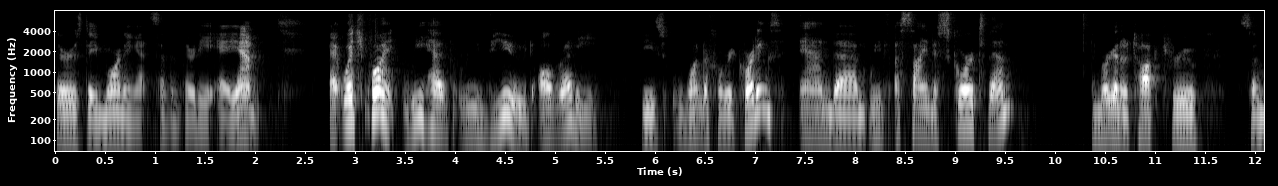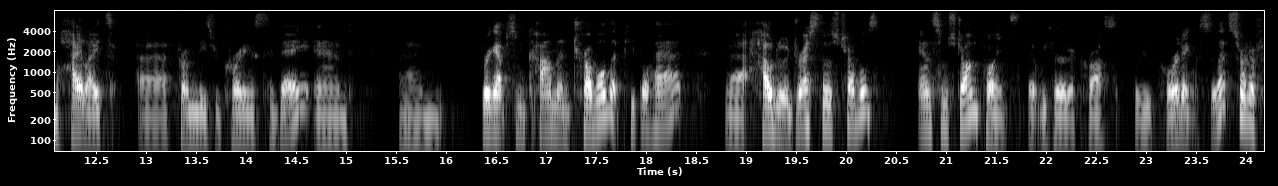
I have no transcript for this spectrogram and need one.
Thursday morning at 7:30 a.m. At which point we have reviewed already these wonderful recordings, and um, we've assigned a score to them, and we're going to talk through some highlights uh, from these recordings today, and um, bring up some common trouble that people had, uh, how to address those troubles, and some strong points that we heard across the recordings. So that's sort of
